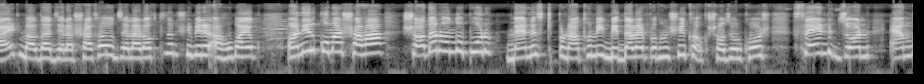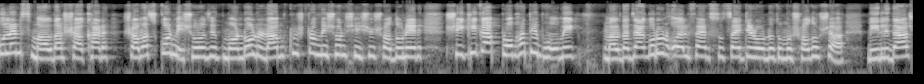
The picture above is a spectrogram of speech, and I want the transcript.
guide, Malda জেলা শাখা ও জেলা রক্তদান শিবিরের আহ্বায়ক অনিল কুমার সাহা, সদানন্দপুর ম্যানেজড প্রাথমিক বিদ্যালয়ের প্রধান শিক্ষক Sajal Ghosh, Saint John ambulance Malda শাখার সমাজকর্মী সুরজিৎ মণ্ডল, রামকৃষ্ণ মিশন শিশু সদনের শিক্ষিকা প্রভাতী ভৌমিক, মালদা জাগরণ ওয়েলফেয়ার সোসাইটির অন্যতম সদস্যা মিলি দাস,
